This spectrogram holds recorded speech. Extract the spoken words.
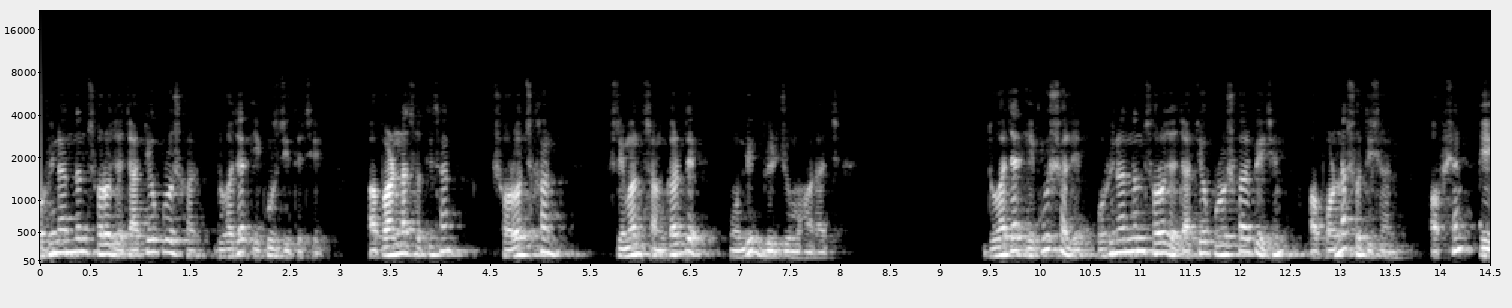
অভিনন্দন সরোজা জাতীয় পুরস্কার দু হাজার একুশ জিতেছে? অপর্ণা সতীশান, সরোজ খান, শ্রীমন্ত শঙ্করদেব পণ্ডিত বিরজু মহারাজ। দু হাজার একুশ সালে অভিনন্দন সরোজা জাতীয় পুরস্কার পেয়েছেন অপর্ণা সতীশান। অপশন এ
